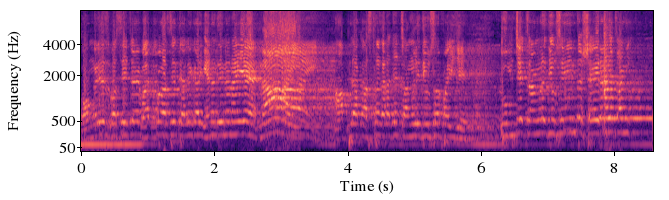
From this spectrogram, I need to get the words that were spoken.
काँग्रेस बसे चाहे भाजपा असे त्याला काही घेणं देणं नाहीये नाही। आपल्या कास्तकाराचे चांगले दिवस पाहिजे. तुमचे चांगले दिवस येईल तर शहराचे चांगले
